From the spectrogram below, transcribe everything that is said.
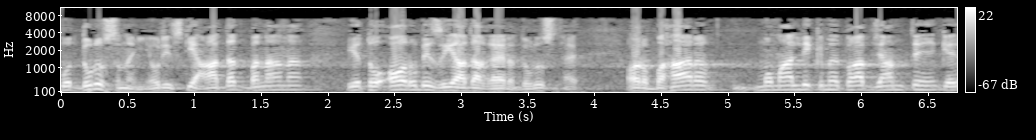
وہ درست نہیں اور اس کی عادت بنانا یہ تو اور بھی زیادہ غیر درست ہے اور باہر ممالک میں تو آپ جانتے ہیں کہ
